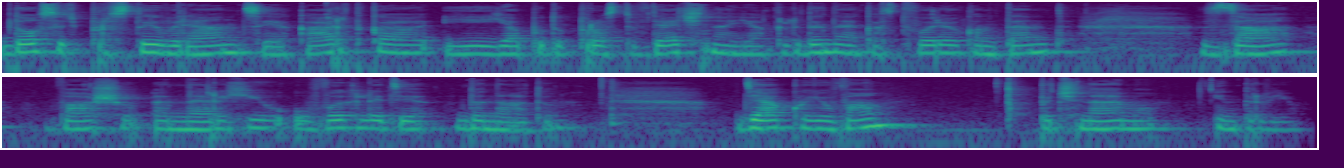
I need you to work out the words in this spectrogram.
досить простий варіант це є картка, і я буду просто вдячна як людина, яка створює контент за вашу енергію у вигляді донату. Дякую вам. Починаємо інтерв'ю.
